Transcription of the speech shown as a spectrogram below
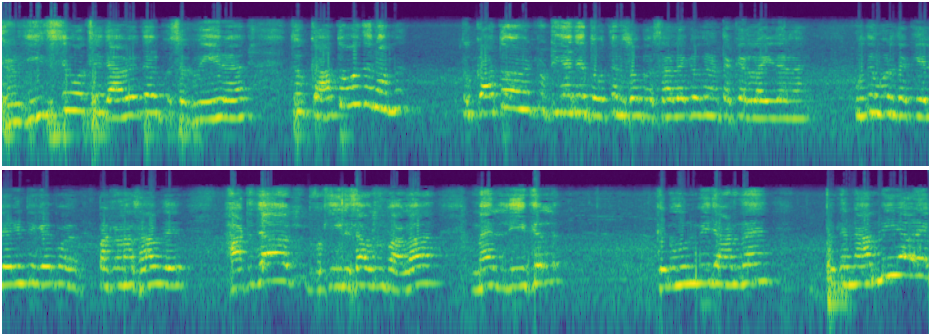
ਰਣਜੀਤ ਸਿੰਘ ਉੱਥੇ ਜਾਵੇ ਤੇ ਸੁਖਵੀਰ, ਤੂੰ ਕਾਹਤੋਂ ਉਹਦਾ ਨਾਮ? ਤੂੰ ਕਾਹਤੋਂ ਐਵੇਂ ਟੁੱਟੀਆਂ ਜੇ 2-300 ਬੱਸਾਂ ਲੈ ਕੇ ਉਹਦੇ ਨਾਲ ਟੱਕਰ ਲਾਈ ਜਾਣਾ? ਉਹਦੇ ਮੁੜ ਤਾਂ ਕੇਲੇ ਨਹੀਂ ਟਿਕੇ ਪਟਨਾ ਸਾਹਿਬ ਦੇ। ਹਟ ਜਾ ਵਕੀਲ ਸਾਹਿਬ ਨੂੰ ਬਾਲਾ ਮੈਂ ਲੀਗਲ ਕਾਨੂੰਨ ਵੀ ਜਾਣਦਾ ਹੈ। ਬਦਨਾਮੀ ਵਾਲੇ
